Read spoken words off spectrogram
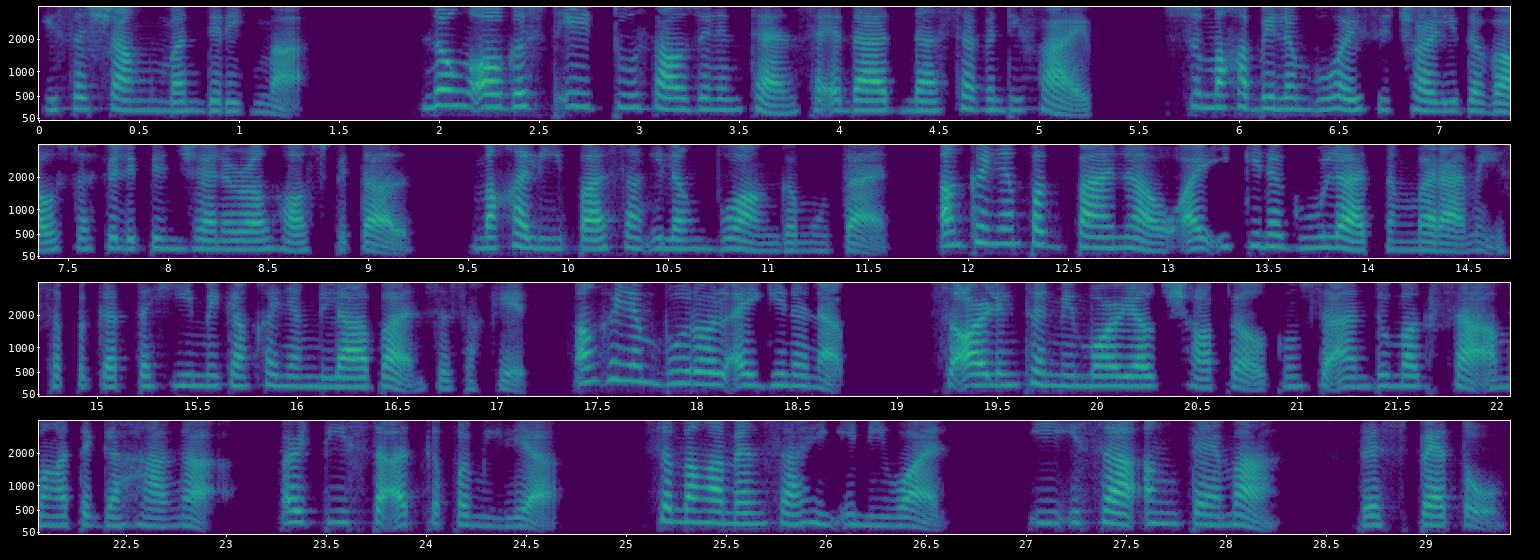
isa siyang mandirigma. Noong August 8, 2010, sa edad na 75, sumakabilang buhay si Charlie Davao sa Philippine General Hospital makalipas ang ilang buwang gamutan. Ang kanyang pagpanaw ay ikinagulat ng marami sapagkat tahimik ang kanyang laban sa sakit. Ang kanyang burol ay ginanap sa Arlington Memorial Chapel kung saan dumagsa ang mga tagahanga, artista at kapamilya. Sa mga mensaheng iniwan, iisa ang tema, respeto,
